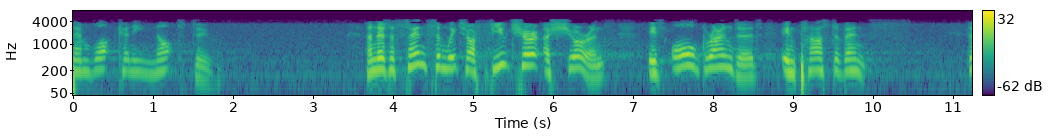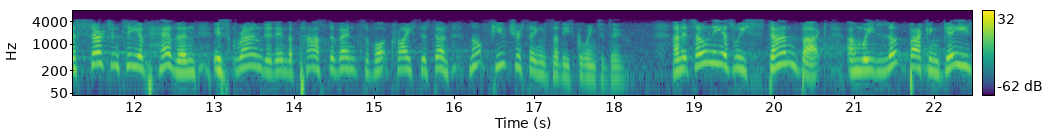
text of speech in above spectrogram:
then what can He not do? And there's a sense in which our future assurance is all grounded in past events. The certainty of heaven is grounded in the past events of what Christ has done, not future things that he's going to do. And it's only as we stand back and we look back and gaze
